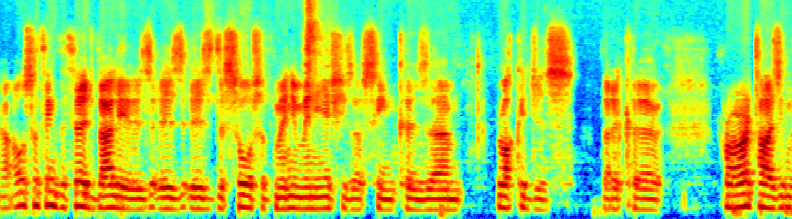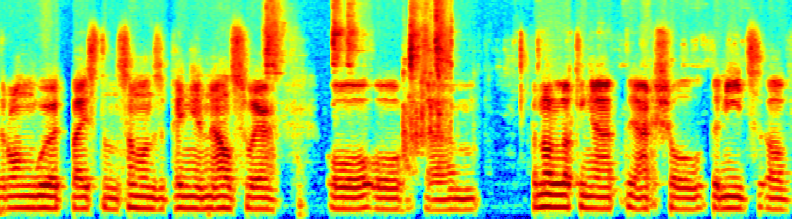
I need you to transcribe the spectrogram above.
I also think the third value is is is the source of many many issues I've seen because um, blockages that occur, prioritizing the wrong work based on someone's opinion elsewhere, or or um, but not looking at the actual the needs of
